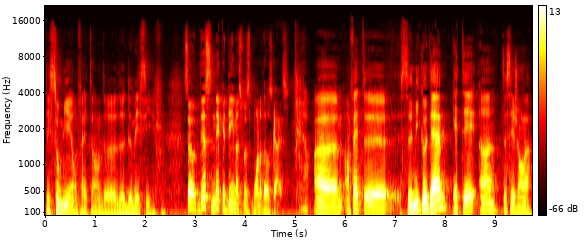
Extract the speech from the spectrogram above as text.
des sommiers en fait hein, de, de, de Messie. So this Nicodemus was one of those guys. Euh, en fait, euh, ce Nicodème était un de ces gens-là.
